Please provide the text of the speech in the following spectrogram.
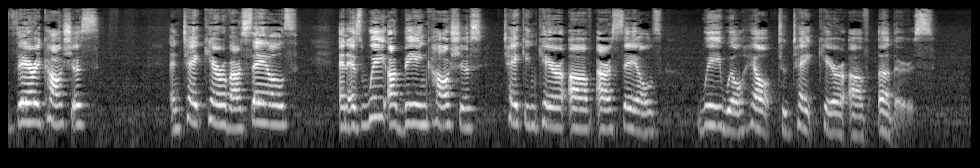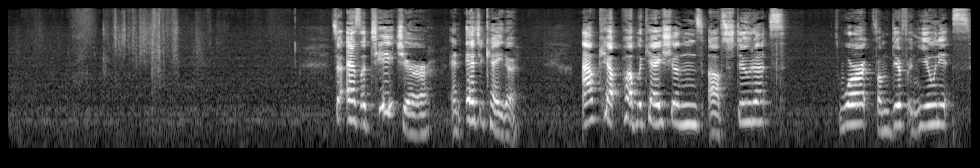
very cautious, and take care of ourselves. And as we are being cautious, taking care of ourselves, we will help to take care of others. So as a teacher and educator, I've kept publications of students' work from different units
